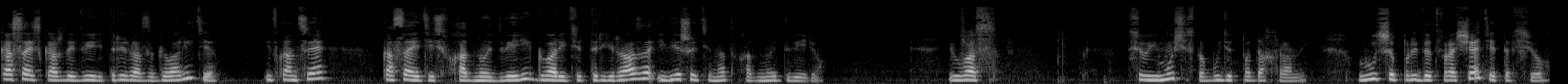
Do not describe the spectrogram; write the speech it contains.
касаясь каждой двери, три раза говорите, и в конце касаетесь входной двери, говорите три раза и вешаете над входной дверью. И у вас все имущество будет под охраной. Лучше предотвращать это все,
